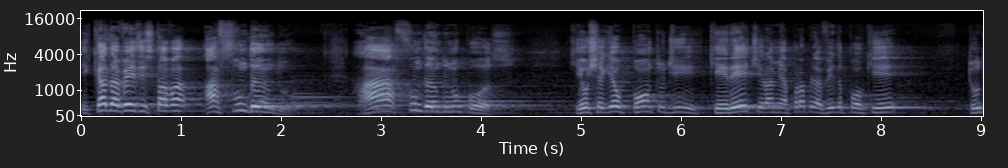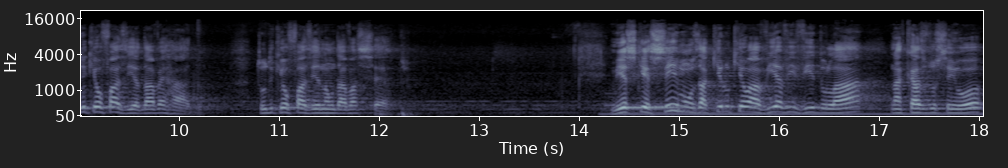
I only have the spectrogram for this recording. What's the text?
e cada vez estava afundando, afundando no poço, que eu cheguei ao ponto de querer tirar minha própria vida porque tudo que eu fazia dava errado, tudo que eu fazia não dava certo. Me esqueci, irmãos, daquilo que eu havia vivido lá na casa do Senhor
